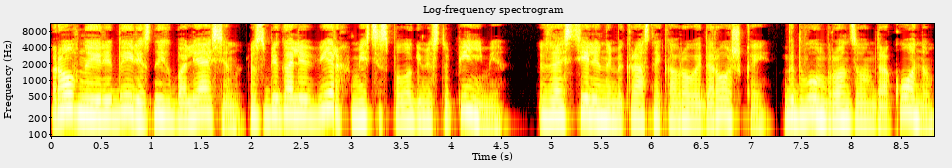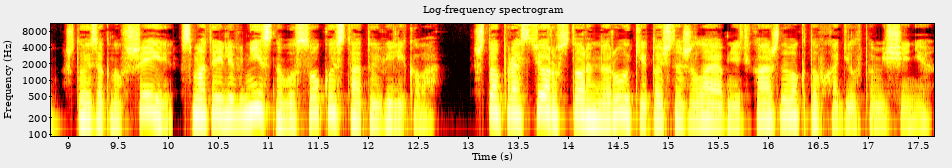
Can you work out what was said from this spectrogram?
Ровные ряды резных балясин взбегали вверх вместе с пологими ступенями, застеленными красной ковровой дорожкой, к двум бронзовым драконам, что, изогнув шеи, смотрели вниз на высокую статую великого, что простер в стороны руки, точно желая обнять каждого, кто входил в помещение.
